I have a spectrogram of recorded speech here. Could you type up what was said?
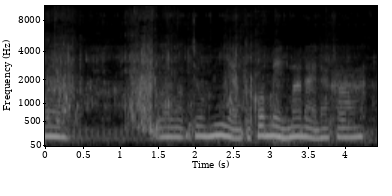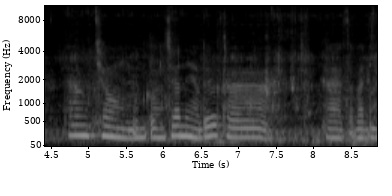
มาเรอรับชมมีหยังก็คอมเมนต์มาได้นะคะ ทางช่องบนกองชาแนลเด้อค่ะ ค่ะ สวัสดี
